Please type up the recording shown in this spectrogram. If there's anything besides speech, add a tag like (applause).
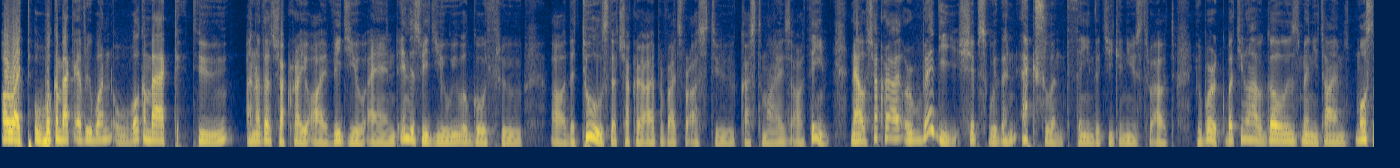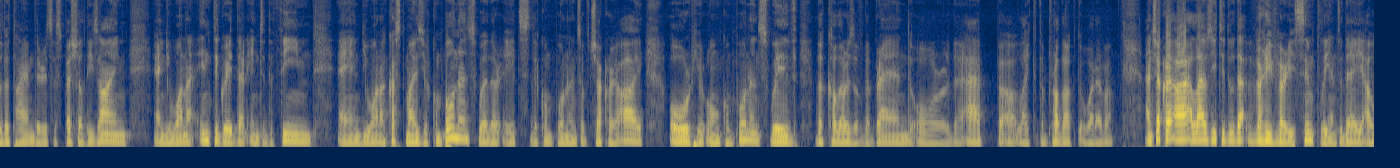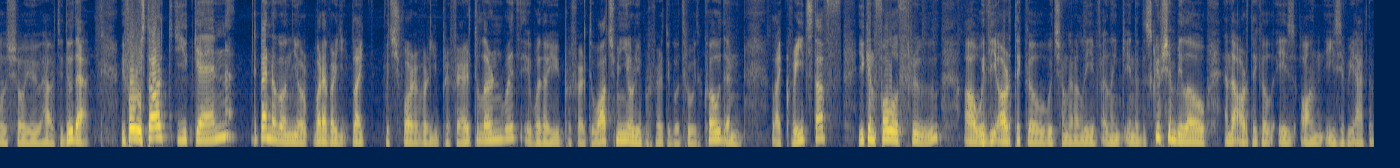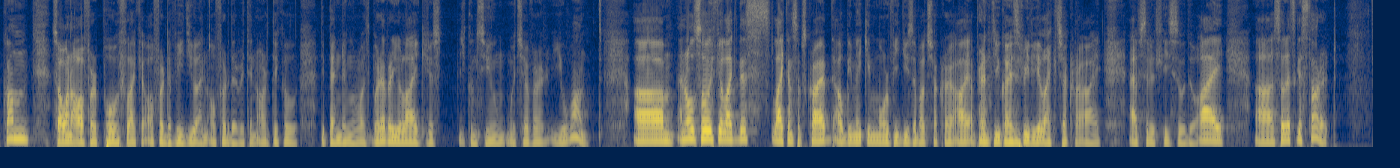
All right, welcome back everyone. Welcome back to another Chakra UI video. And in this video, we will go through uh, the tools that Chakra UI provides for us to customize our theme. Now, Chakra UI already ships with an excellent theme that you can use throughout your work, but you know how it goes many times, most of the time there is a special design and you want to integrate that into the theme and you want to customize your components, whether it's the components of Chakra UI or your own components with the colors of the brand or the app, uh, like the product or whatever. And Chakra UI allows you to do that very, very simply. And today I will show you how how to do that. Before we start, you can, depending on your whatever you, like whichever you prefer to learn with, eh, whether you prefer to watch me or you prefer to go through the code and like read stuff, you can follow through uh, with the article, which I'm going to leave a link in the description below. And the article is on easyreact.com. So I want to offer both, like I offer the video and offer the written article, depending on what, whatever you like, just you consume whichever you want. Um, and also, if you like this, like and subscribe. I'll be making more videos about Chakra UI. (laughs) Apparently, you guys really like Chakra UI. Absolutely, so do I. Uh, so let's get started.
